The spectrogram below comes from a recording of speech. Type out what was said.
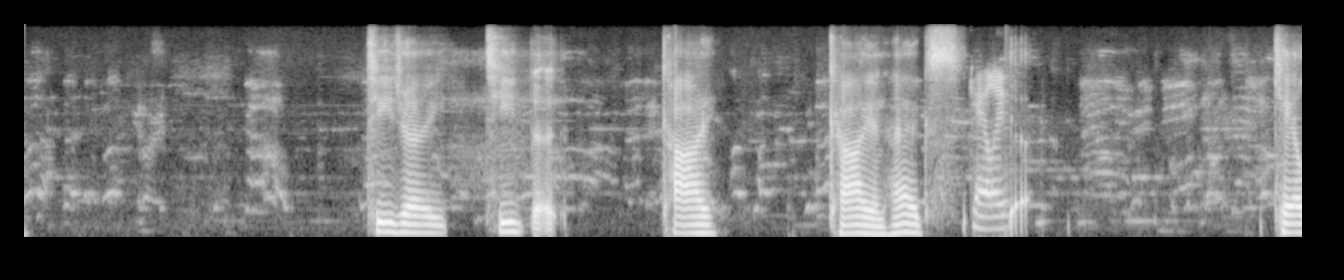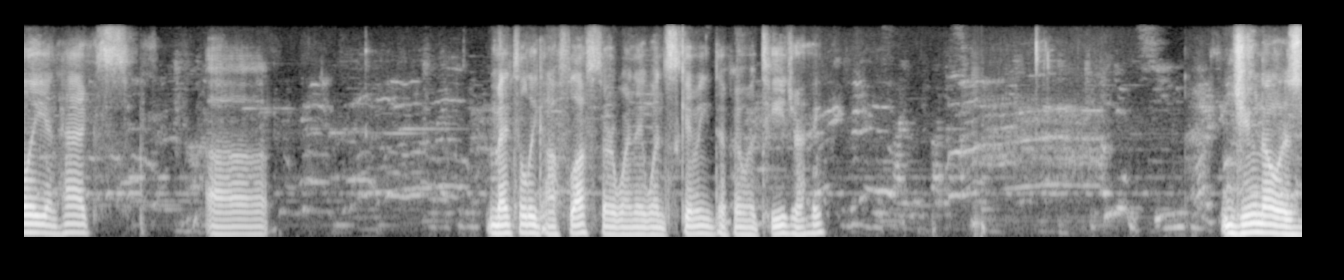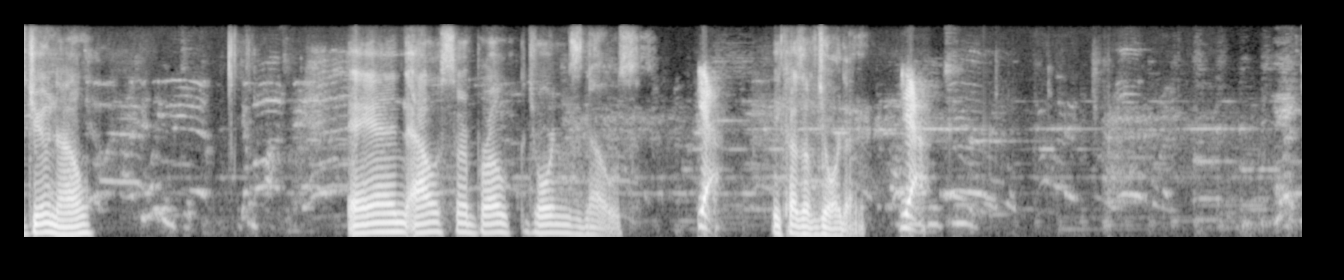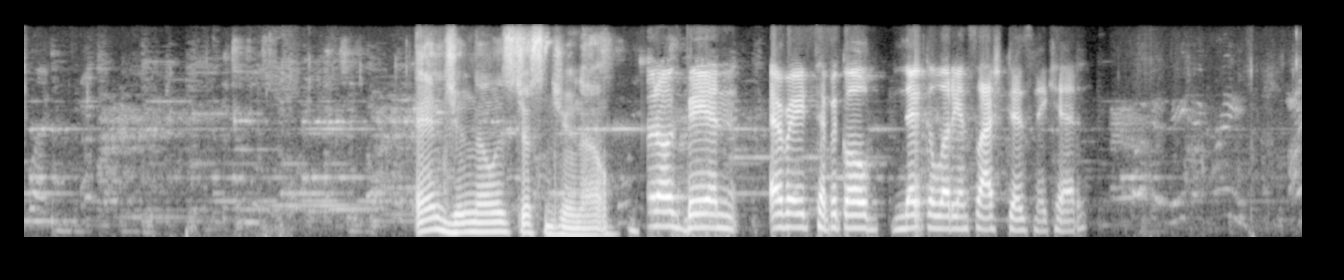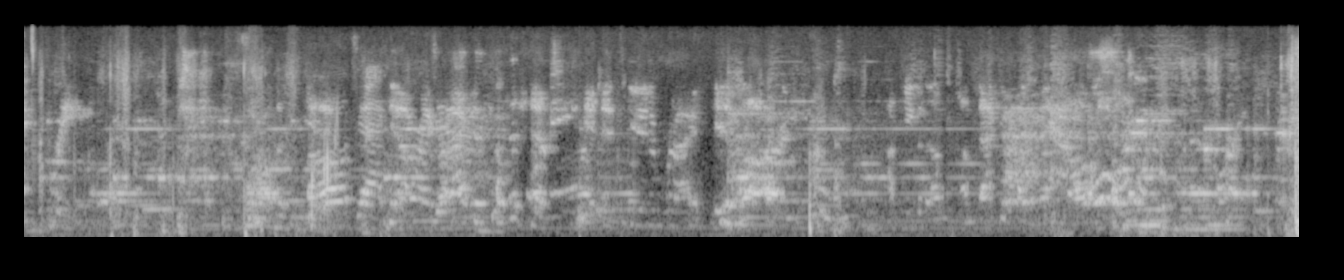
TJ, T, uh, Kai, Kai and Hex, Kaylee. Kaylee and Hex, uh, mentally got flustered when they went skimming dipping with TJ. Juno is Juno. And Alistair broke Jordan's nose Yeah. because of Jordan. Yeah. And Juno is just Juno. Juno's being every typical Nickelodeon slash Disney kid.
